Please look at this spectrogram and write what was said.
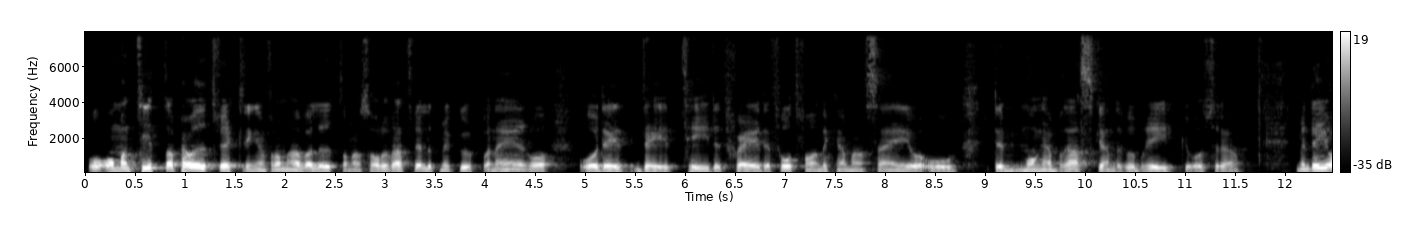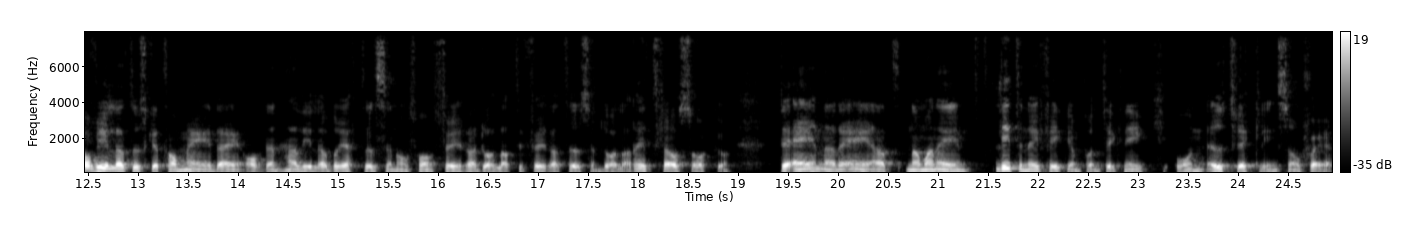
Och om man tittar på utvecklingen för de här valutorna så har det varit väldigt mycket upp och ner och, och det, det är ett tidigt skede fortfarande kan man säga och, och det är många braskande rubriker och sådär. Men det jag vill att du ska ta med dig av den här lilla berättelsen om från 4 dollar till 4000 dollar, det är två saker. Det ena det är att när man är lite nyfiken på en teknik och en utveckling som sker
